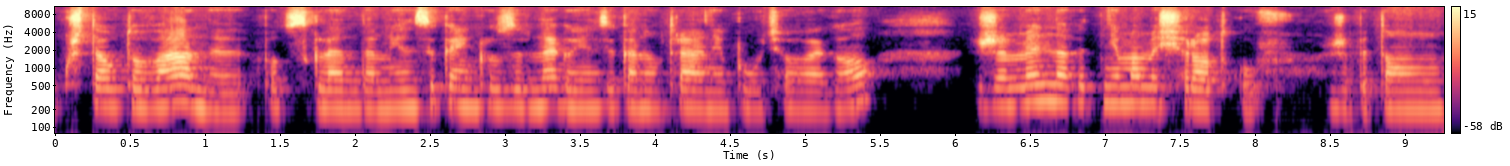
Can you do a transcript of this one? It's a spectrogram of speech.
ukształtowany pod względem języka inkluzywnego, języka neutralnie płciowego, że my nawet nie mamy środków, żeby tą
